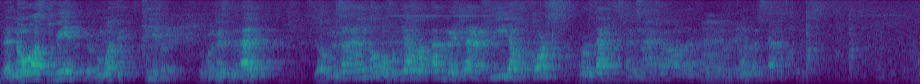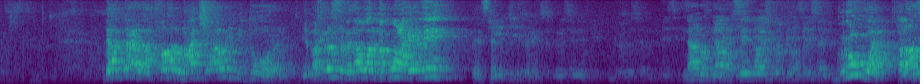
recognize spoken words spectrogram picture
لأن هو قصده مين؟ ال rheumatic fever روماتيزم القلب لو الإنسان عنده المفروض ياخد قبل ما يتلعب فيه ياخد course prophylactic فاهمين حاجة ولا لا؟ ده بتاع الأطفال وما عادش قوي بيدوه oral يبقى خلصنا من أول مجموعة هي مين؟ narrow penicillin group 1 خلاص؟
